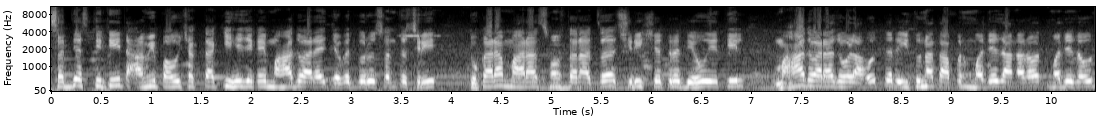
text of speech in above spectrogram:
सद्यस्थितीत आम्ही पाहू शकता की हे जे काही महाद्वार आहे जगद्गुरू संत श्री तुकाराम महाराज संस्थानाचं श्री क्षेत्र देहू येथील महाद्वाराजवळ आहोत तर इथून आता आपण मध्ये जाणार आहोत. मध्ये जाऊन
